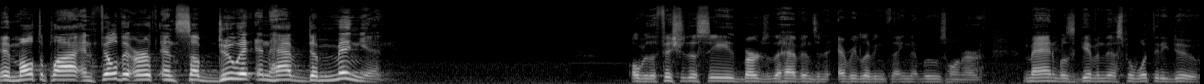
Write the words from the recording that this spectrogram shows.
and multiply and fill the earth and subdue it and have dominion over the fish of the sea, the birds of the heavens, and every living thing that moves on earth. Man was given this, but what did he do?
